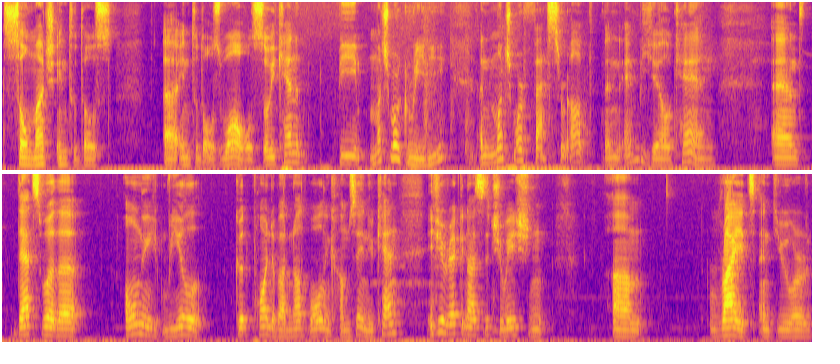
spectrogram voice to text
so much into those uh, into those walls, so he can be much more greedy and much more faster up than MBL can, and that's where the only real good point about not walling comes in. You can, if you recognize the situation um, right and you're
